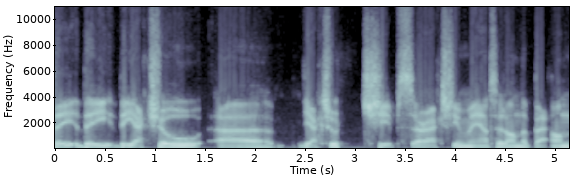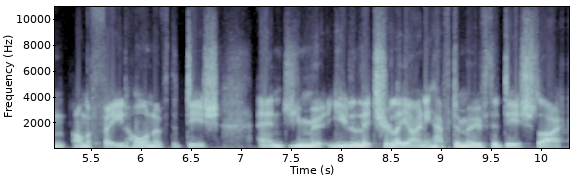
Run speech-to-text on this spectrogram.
The the the actual uh, the actual chips are actually mounted on the ba- on on the feed horn of the dish, and you you literally only have to move the dish like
